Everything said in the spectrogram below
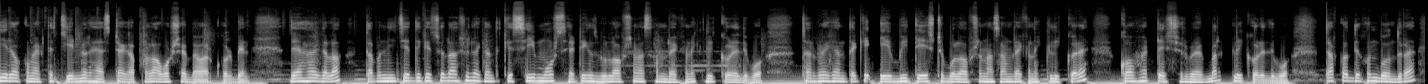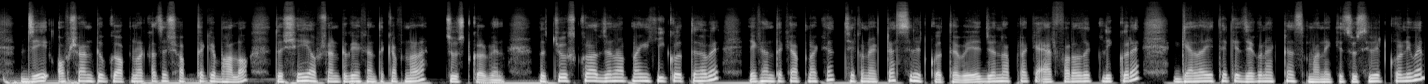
এইরকম একটা চিহ্নের হ্যাশট্যাগ আপনারা অবশ্যই ব্যবহার করবেন। দেওয়া হয়ে গেল, তারপর নিচের দিকে চলে আসুন, এখান থেকে সি মোর সেটিংস বলে অপশন আছে, আমরা এখানে ক্লিক করে দিব। তারপর এখান থেকে এবি টেস্ট বলে অপশন আছে, আমরা এখানে ক্লিক করে কভার টেস্টের উপর একবার ক্লিক করে দিব। তারপর দেখুন বন্ধুরা, যে অপশানটুকু আপনার কাছে সব থেকে ভালো, তো সেই অপশানটুকু এখান থেকে আপনারা চুজ করবেন। তো চুজ করার জন্য আপনাকে কি করতে হবে? এখান থেকে আপনাকে যে কোনো একটা সিলেক্ট করতে হবে। এর জন্য আপনাকে অ্যাড ফরওয়ার্ডে ক্লিক করে গ্যালারি থেকে যে কোনো একটা মানে কিছু সিলেক্ট করে নেবেন।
